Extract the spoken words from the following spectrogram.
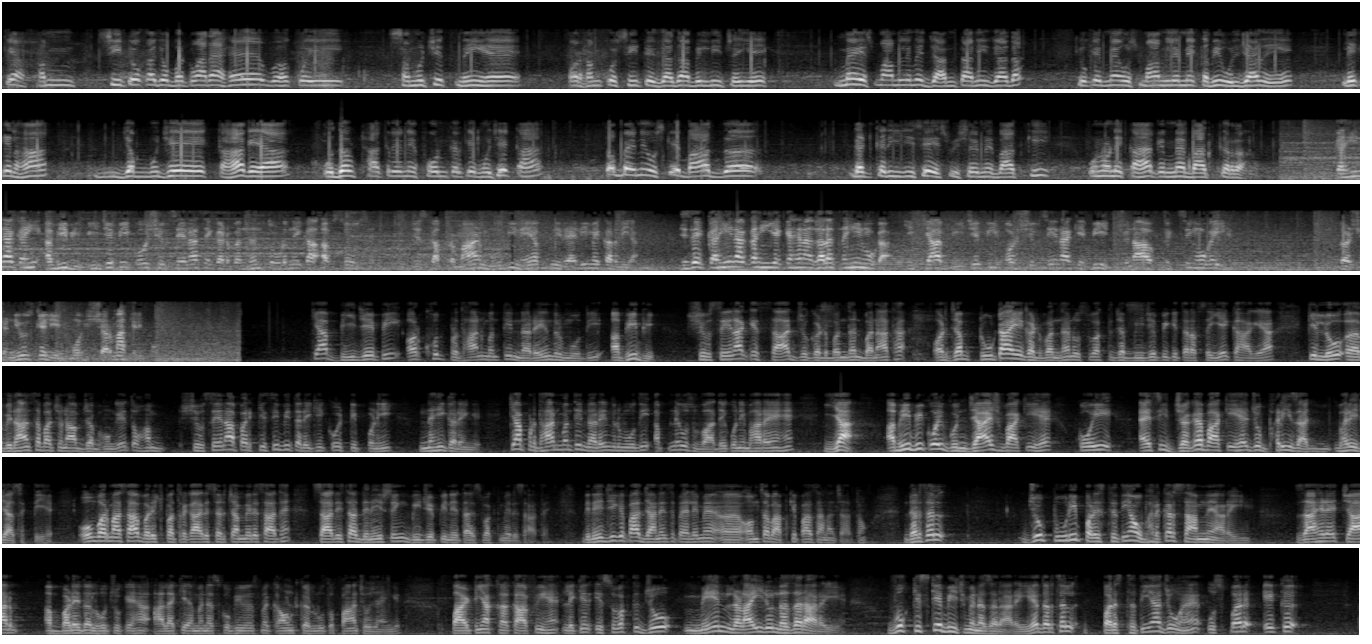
कि हम सीटों का जो बंटवारा है, वह कोई समुचित नहीं है और हमको सीटें ज़्यादा मिलनी चाहिए। मैं इस मामले में जानता नहीं ज़्यादा, क्योंकि मैं उस मामले में कभी उलझा नहीं है। लेकिन हाँ जब मुझे कहा गया, उद्धव ठाकरे ने फ़ोन करके मुझे कहा तो मैंने उसके बाद गडकरी जी से इस विषय में बात की। उन्होंने कहा कि मैं बात कर रहा हूँ। कहीं ना कहीं अभी भी बीजेपी को शिवसेना से गठबंधन तोड़ने का अफसोस है, जिसका प्रमाण मोदी ने अपनी रैली में कर दिया, जिसे कहीं ना कहीं ये कहना गलत नहीं होगा कि क्या बीजेपी और शिवसेना के बीच चुनाव फिक्सिंग हो गई है। दर्शन न्यूज़ के लिए मोहित शर्मा की रिपोर्ट। क्या बीजेपी और खुद प्रधानमंत्री नरेंद्र मोदी अभी भी शिवसेना के साथ जो गठबंधन बना था और जब टूटा ये गठबंधन उस वक्त जब बीजेपी की तरफ़ से यह कहा गया कि लो विधानसभा चुनाव जब होंगे तो हम शिवसेना पर किसी भी तरह की कोई टिप्पणी नहीं करेंगे। क्या प्रधानमंत्री नरेंद्र मोदी अपने उस वादे को निभा रहे हैं? या अभी भी कोई गुंजाइश बाकी है? कोई ऐसी जगह बाकी है जो भरी जा भरी जा सकती है। ओम वर्मा साहब वरिष्ठ पत्रकार इस चर्चा मेरे साथ हैं। साथ ही साथ दिनेश सिंह बीजेपी नेता इस वक्त मेरे साथ हैं। दिनेश जी के पास जाने से पहले मैं ओम साहब आपके पास आना चाहता हूँ। दरअसल जो पूरी परिस्थितियाँ उभरकर सामने आ रही हैं ज़ाहिर है चार अब बड़े दल हो चुके हैं। हालाँकि एमएनएस को भी इसमें काउंट कर लूँ तो पाँच हो जाएँगे। पार्टियाँ का, काफ़ी हैं लेकिन इस वक्त जो मेन लड़ाई जो नज़र आ रही है वो किसके बीच में नज़र आ रही है? दरअसल परिस्थितियाँ जो हैं उस पर एक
